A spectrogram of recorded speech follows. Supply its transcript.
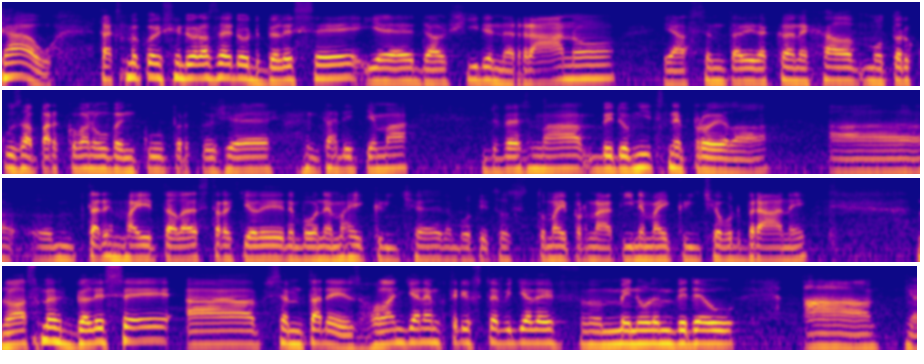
Čau, tak jsme konečně dorazili do Tbilisi, je další den ráno, já jsem tady takhle nechal motorku zaparkovanou venku, protože tady těma dveřma by dovnitř neprojela a um, tady majitelé ztratili nebo nemají klíče, nebo ty, co to mají pronátý, nemají klíče od brány. No a jsme v Tbilisi a jsem tady s Holanděnem, který jste viděli v minulém videu a e,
